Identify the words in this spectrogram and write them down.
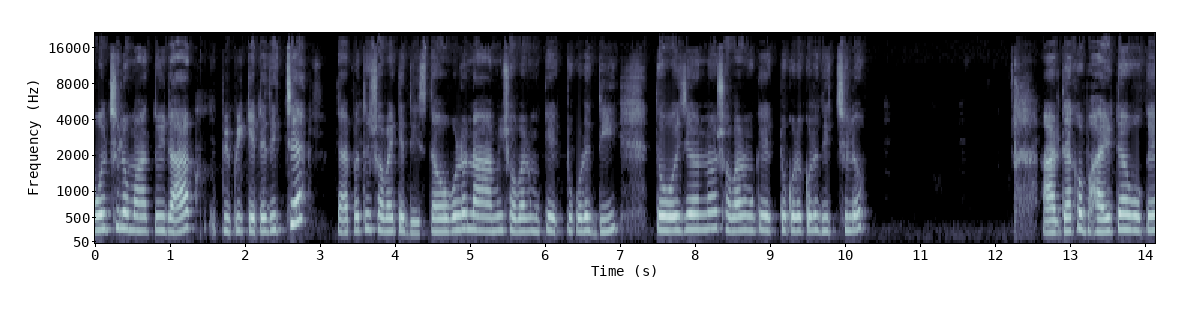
বলছিল, মা, তুই রাখ, পিপি কেটে দিচ্ছে, তারপর তুই সবাইকে দিস। তা ও বলল, না, আমি সবার মুখে একটু করে দিই। তো ওই জন্য সবার মুখে একটু করে করে দিচ্ছিল। আর দেখো ভাইটা ওকে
